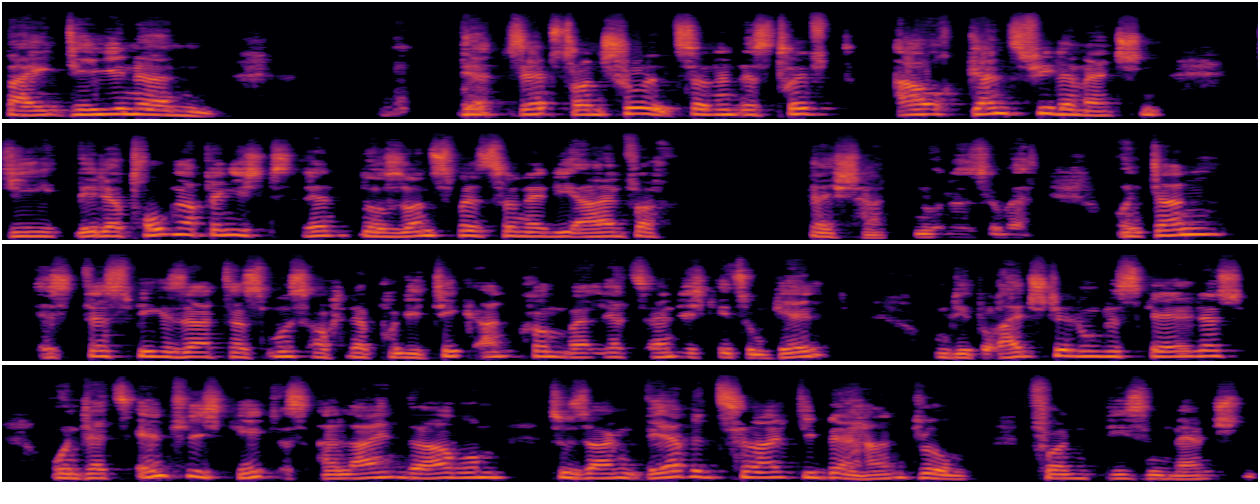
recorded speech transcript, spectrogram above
bei denen, der selbst dran schuld, sondern es trifft auch ganz viele Menschen, die weder drogenabhängig sind, noch sonst was, sondern die einfach Pech hatten oder sowas. Und dann ist das, wie gesagt, das muss auch in der Politik ankommen, weil letztendlich geht es um Geld, um die Bereitstellung des Geldes. Und letztendlich geht es allein darum zu sagen, wer bezahlt die Behandlung von diesen Menschen?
